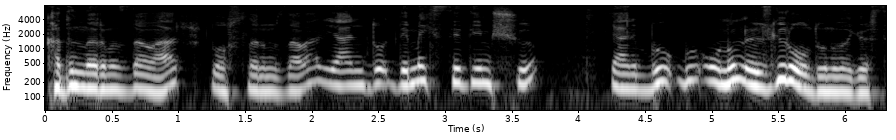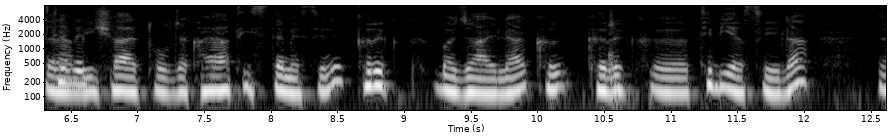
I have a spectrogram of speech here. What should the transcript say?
Kadınlarımızda var. Dostlarımızda var. Yani do- demek istediğim şu. Yani bu, bu onun özgür olduğunu da gösteren Tabii. bir işaret olacak. Hayatı istemesini kırık bacağıyla, kır- kırık e, tibiasıyla e,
